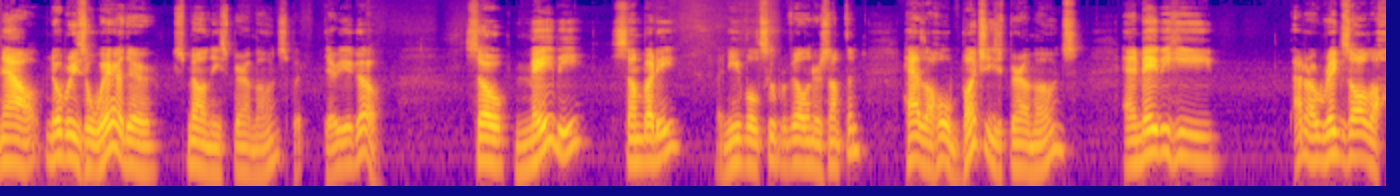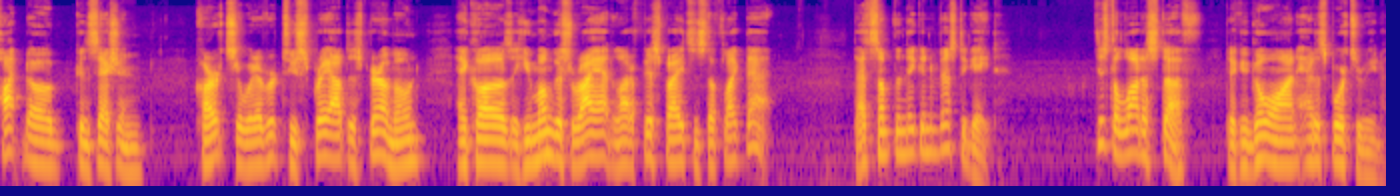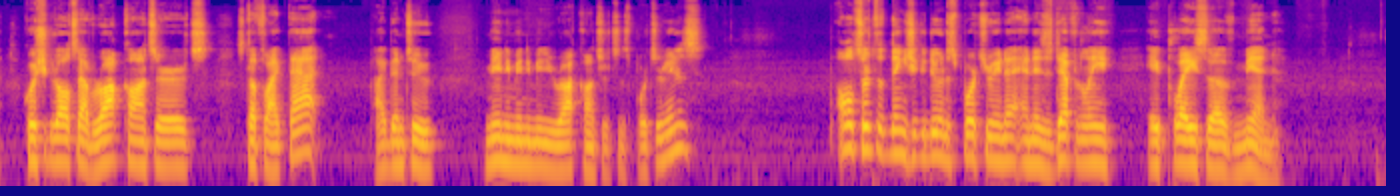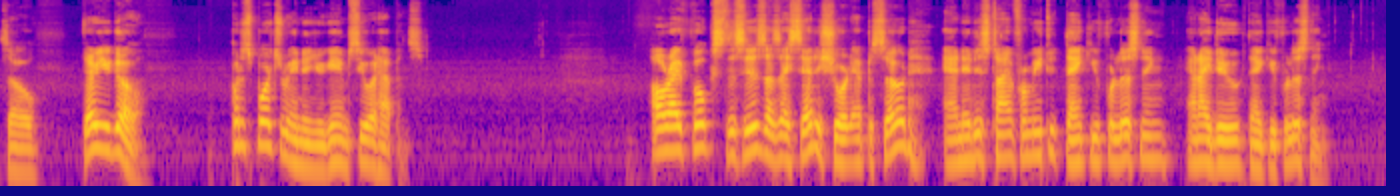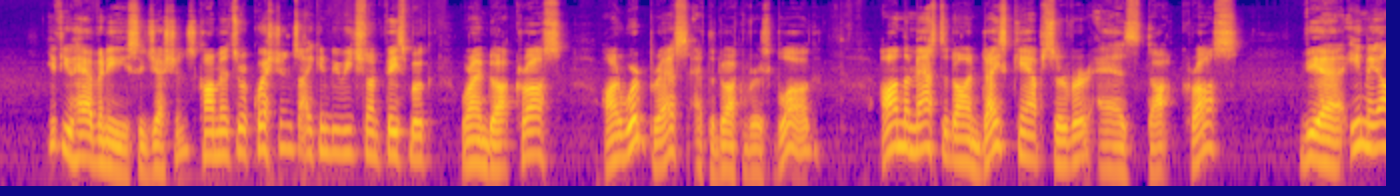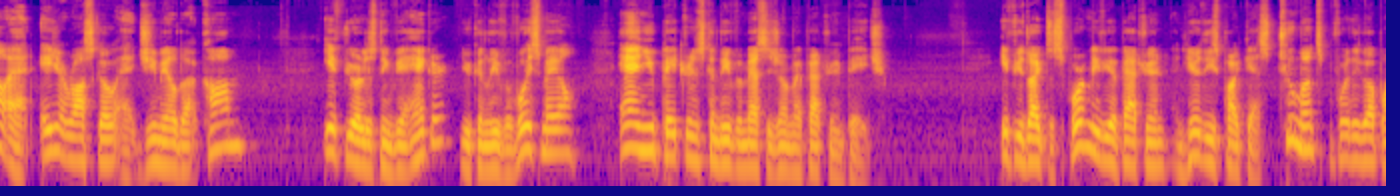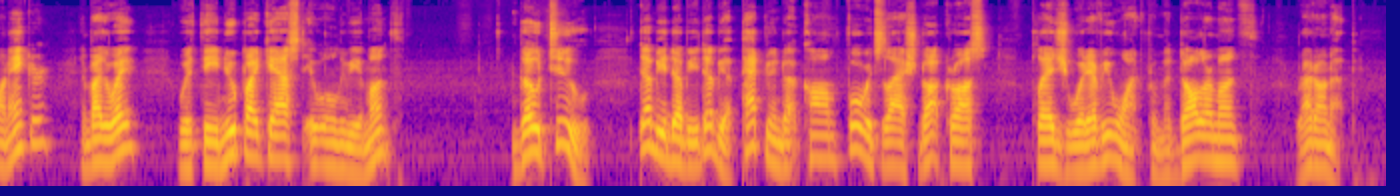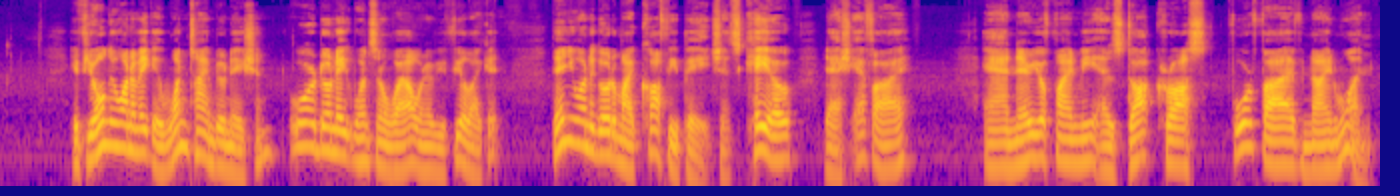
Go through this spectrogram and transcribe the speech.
Now, nobody's aware they're smelling these pheromones, but there you go. So maybe somebody an evil supervillain or something, has a whole bunch of these pheromones, and maybe he, I don't know, rigs all the hot dog concession carts or whatever to spray out this pheromone and cause a humongous riot and a lot of fistfights and stuff like that. That's something they can investigate. Just a lot of stuff that can go on at a sports arena. Of course, you could also have rock concerts, stuff like that. I've been to many, many, many rock concerts and sports arenas. All sorts of things you can do in a sports arena, and is definitely a place of men. So there you go. Put a sports arena in your game, see what happens. All right, folks, this is, as I said, a short episode, and it is time for me to thank you for listening, and I do thank you for listening. If you have any suggestions, comments, or questions, I can be reached on Facebook, where I'm Doc Cross, on WordPress at the Docverse blog, on the Mastodon Dice Camp server as Doc Cross, via email at agentroscoe at gmail.com. If you're listening via Anchor, you can leave a voicemail and you patrons can leave a message on my Patreon page. If you'd like to support me via Patreon and hear these podcasts two months before they go up on Anchor, and by the way, with the new podcast, it will only be a month, go to www.patreon.com forward slash doc cross. Pledge whatever you want from a dollar a month right on up. If you only want to make a one time donation or donate once in a while whenever you feel like it, then you want to go to my Ko-fi page. That's ko fi, and there you'll find me as Doc Cross 4591.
